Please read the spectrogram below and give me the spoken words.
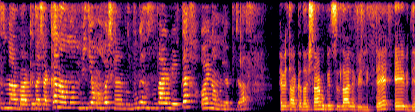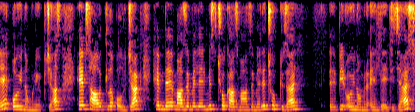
Herkese merhaba arkadaşlar. Kanalıma videoma hoş geldiniz. Bugün sizlerle birlikte oyun hamuru yapacağız. Evet arkadaşlar bugün sizlerle birlikte evde oyun hamuru yapacağız. Hem sağlıklı olacak hem de malzemelerimiz çok az malzemeli çok güzel e, bir oyun hamuru elde edeceğiz.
